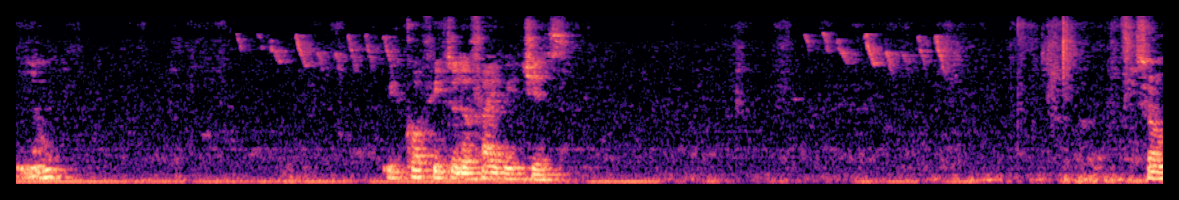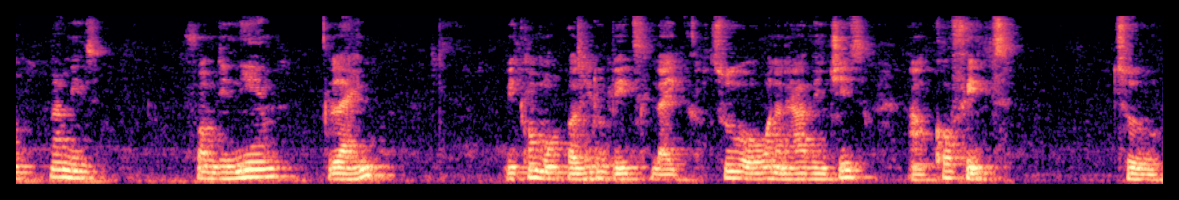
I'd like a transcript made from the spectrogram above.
know. We cuff it to the 5 inches. So that means from the near line we come up a little bit like two or one and a half inches and cuff it to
